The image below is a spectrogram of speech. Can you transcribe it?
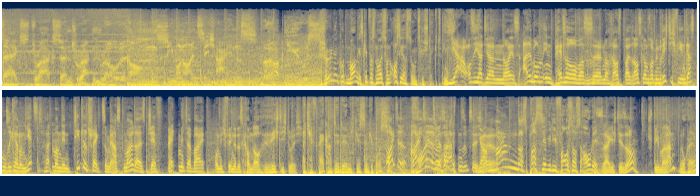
Sex, Drugs and Rock'n'Roll. Kong 97.1. Rock News. Schönen guten Morgen. Es gibt was Neues von Ossi, hast du uns gesteckt. Ja, Ozzy hat ja ein neues Album in petto, was äh, noch raus, bald rauskommen soll mit richtig vielen Gastmusikern. Und jetzt hört man den Titeltrack zum ersten Mal. Da ist Jeff Beck mit dabei. Und ich finde, das kommt auch richtig durch. Ja, Jeff Beck hatte der nicht gestern Geburtstag? Heute, heute, wird er 78. Ja, Mann, das passt ja wie die Faust aufs Auge. Sag ich dir so. Spiel mal an. Okay.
